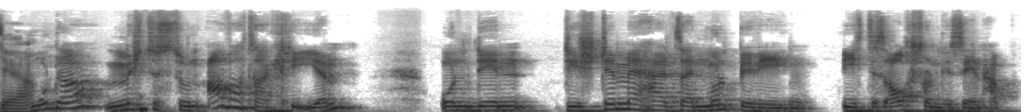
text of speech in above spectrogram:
Ja. Oder möchtest du einen Avatar kreieren und den, die Stimme halt seinen Mund bewegen, wie ich das auch schon gesehen habe.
